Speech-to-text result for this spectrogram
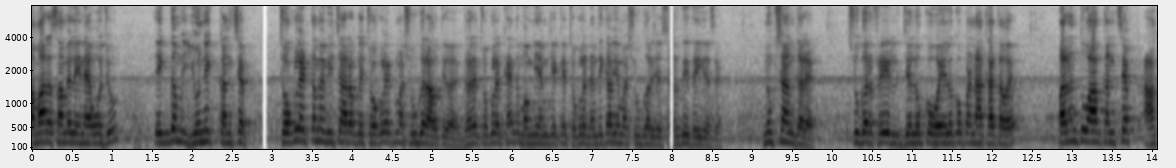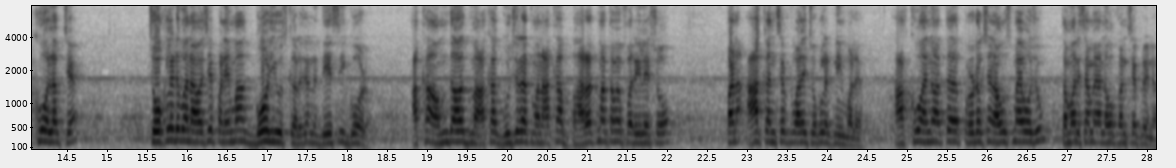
તમારા સામે લઈને આવ્યો છું. એકદમ યુનિક કન્સેપ્ટ ચોકલેટ તમે વિચારો કે ચોકલેટમાં શુગર આવતી હોય. ઘરે ચોકલેટ ખાય તો મમ્મી એમ કે ચોકલેટ નથી ખાવી એમાં શુગર છે શરદી થઈ જશે. નુકસાન કરે. શુગર ફ્રી જે લોકો હોય એ લોકો પણ ના ખાતા હોય. પરંતુ આ કન્સેપ્ટ આખો અલગ છે. ચોકલેટ બનાવે છે પણ એમાં ગોળ યુઝ કરે છે અને દેશી ગોળ. આખા અમદાવાદમાં આખા ગુજરાતમાં આખા ભારતમાં તમે ફરી લેશો. પણ આ કન્સેપ્ટવાળી ચોકલેટ નહીં મળે. આખું એનો અત્યારે પ્રોડક્શન હાઉસમાં આવ્યો છું. તમારી સામે આ નવો કન્સેપ્ટ લઈને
